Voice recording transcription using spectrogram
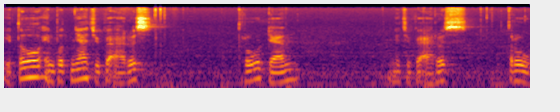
itu inputnya juga harus true dan ini juga harus true.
